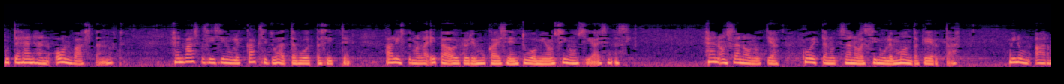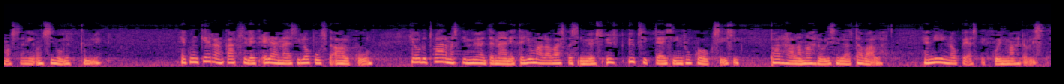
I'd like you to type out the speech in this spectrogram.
Mutta hän on vastannut. Hän vastasi sinulle 2000 vuotta sitten alistumalla epäoikeudenmukaiseen tuomioon sinun sijaisenasi. Hän on sanonut ja koittanut sanoa sinulle monta kertaa, minun armossani on sinulle kyllin. Ja kun kerran katselet elämääsi lopusta alkuun, joudut varmasti myöntämään, että Jumala vastasi myös yksittäisiin rukouksiisi parhaalla mahdollisella tavalla ja niin nopeasti kuin mahdollista.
